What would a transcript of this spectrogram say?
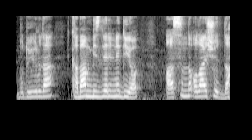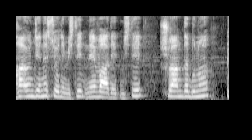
Bu duyuruda Kabam bizlere ne diyor? Aslında olay şu, daha önce ne söylemişti, ne vaat etmişti? Şu anda bunu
